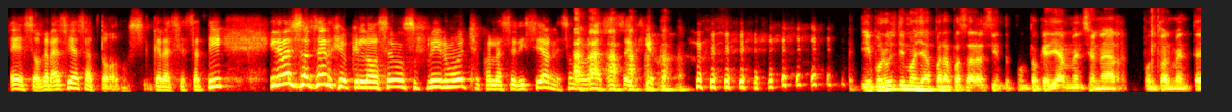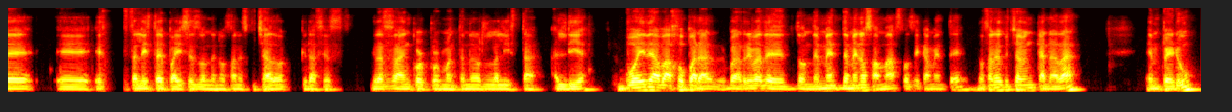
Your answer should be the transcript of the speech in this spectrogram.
eso, gracias a todos, gracias a ti y gracias a Sergio que lo hacemos sufrir mucho con las ediciones. Un abrazo, Sergio. y por último, ya para pasar al siguiente punto, quería mencionar puntualmente eh, esta lista de países donde nos han escuchado. Gracias, gracias a Anchor por mantener la lista al día. Voy de abajo para, arriba de, donde de menos a más, básicamente. Nos han escuchado en Canadá, en Perú,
